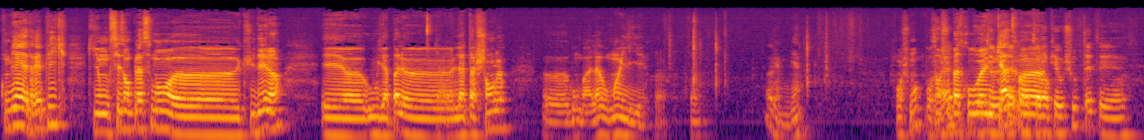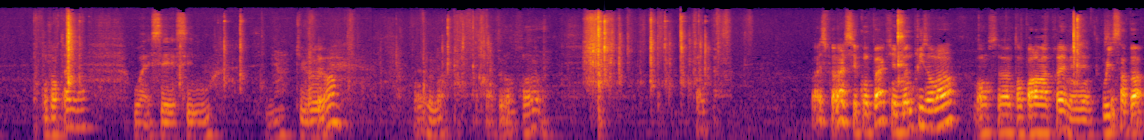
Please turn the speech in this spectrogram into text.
Combien il y a de répliques qui ont ces emplacements euh, QD là et euh, où il n'y a pas l'attache angle Euh, Bon bah là au moins il y est. Oh, J'aime bien. Franchement, pourtant je suis pas trop Le M4. talon- le euh, en caoutchouc peut-être est confortable. non Ouais, c'est c'est mou. C'est bien. Tu veux voir Ouais, je veux bien. C'est un peu long. Ouais, c'est pas mal, c'est compact, il y a une bonne prise en main. Bon, ça, t'en parleras après, mais Oui. c'est sympa.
